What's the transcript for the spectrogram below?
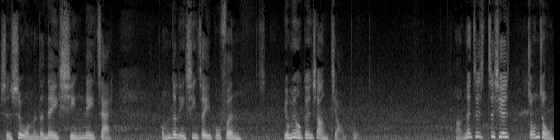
审视我们的内心内在。我们的灵性这一部分有没有跟上脚步？啊，那这这些种种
